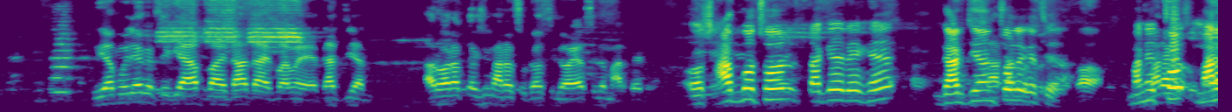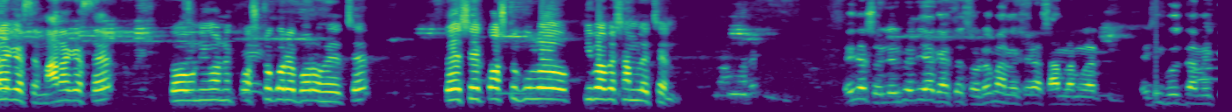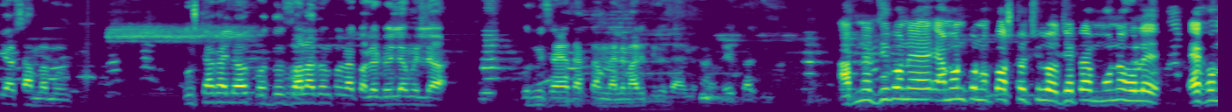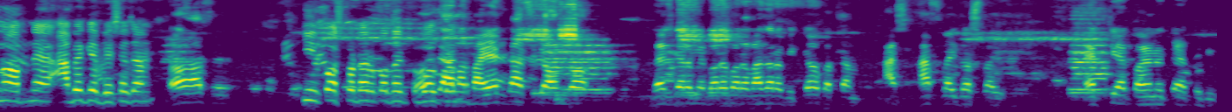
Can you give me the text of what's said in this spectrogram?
বিয়া মরিয়া গেছে কি আব্বা দাদা গার্জিয়ান আর ওরা তো আরও ছোট ছিল ছিল মার্কেট সাত বছর তাকে রেখে গার্জিয়ান চলে গেছে? মানে মারা গেছে, মারা গেছে। মারা গেছে। তো উনি অনেক কষ্ট করে বড় হয়েছে। তো সেই কষ্টগুলো কীভাবে সামলেছেন? এই যে শরীর বেরিয়ে গেছে ছোট মানুষেরা সামলামু আর কি। এই বুঝতাম কি আর সামলামু কুষ্টা খাইলে কদ্দু জ্বলা যন্ত্রণা করলে ডইলে মইলা। কুর্মি ছায়া থাকতাম নাহলে মারি দিলে আপনার জীবনে এমন কোনো কষ্ট ছিল যেটা মনে হলে এখনও আপনি আবেগে ভেসে যান? হ্যাঁ, আছে। কি কষ্টটার কথা একটু বলতেন? আমার ভাই একটা ছিল অন্ধ। বেশ গরমে বড় বড় বাজারও ভিক্ষাও করতাম। আস পাঁচ পাই দশ পাই একটি আর কয়েন হইতে এত দিই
